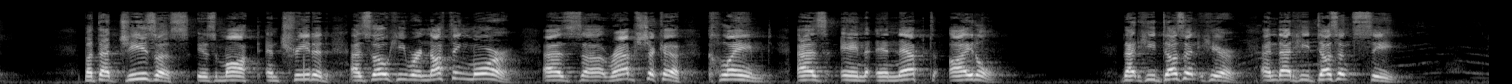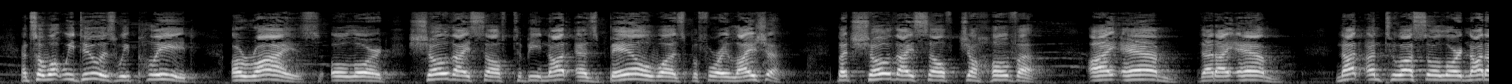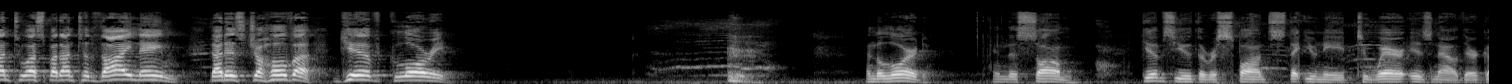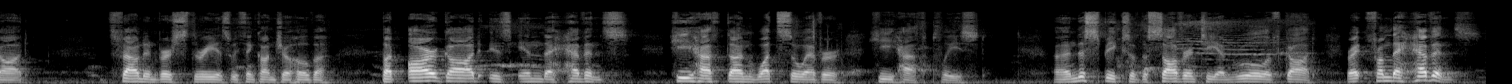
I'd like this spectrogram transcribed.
but that Jesus is mocked and treated as though he were nothing more, as uh, Rabshakeh claimed, as an inept idol that he doesn't hear and that he doesn't see. And so what we do is we plead, Arise, O Lord, show thyself to be not as Baal was before Elijah, but show thyself Jehovah. I am that I am. Not unto us, O Lord, not unto us, but unto thy name, that is Jehovah, give glory. and the Lord, in this psalm, gives you the response that you need to where is now their God. It's found in verse 3 as we think on Jehovah. But our God is in the heavens. He hath done whatsoever he hath pleased. Uh, and this speaks of the sovereignty and rule of God, right? From the heavens,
